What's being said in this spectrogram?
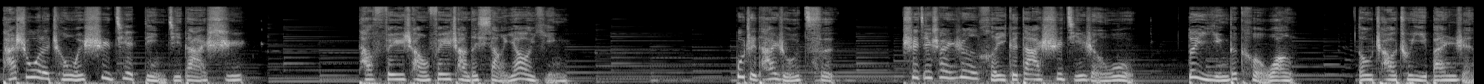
他是为了成为世界顶级大师。他非常非常的想要赢。不止他如此，世界上任何一个大师级人物。对赢的渴望，都超出一般人。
